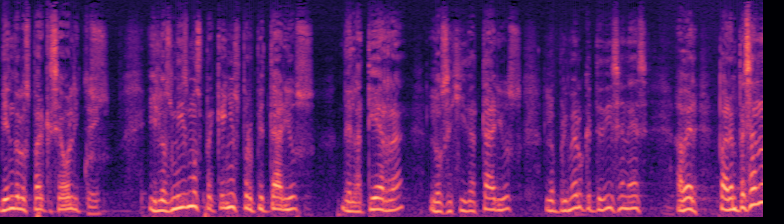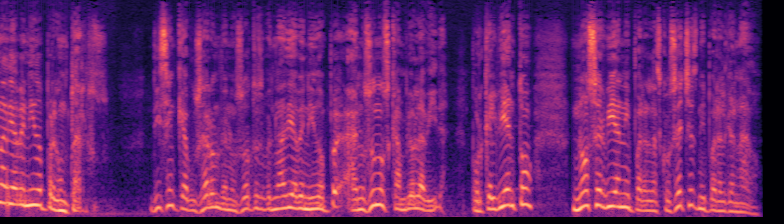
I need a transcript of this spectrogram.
viendo los parques eólicos y los mismos pequeños propietarios de la tierra, los ejidatarios, lo primero que te dicen es, a ver, para empezar nadie ha venido a preguntarnos. Dicen que abusaron de nosotros, pues nadie ha venido, a nosotros nos cambió la vida, porque el viento no servía ni para las cosechas ni para el ganado.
